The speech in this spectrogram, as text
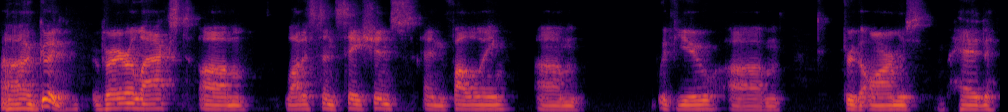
Uh, good. Very relaxed. Um, a lot of sensations and following um, with you um, through the arms, head,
